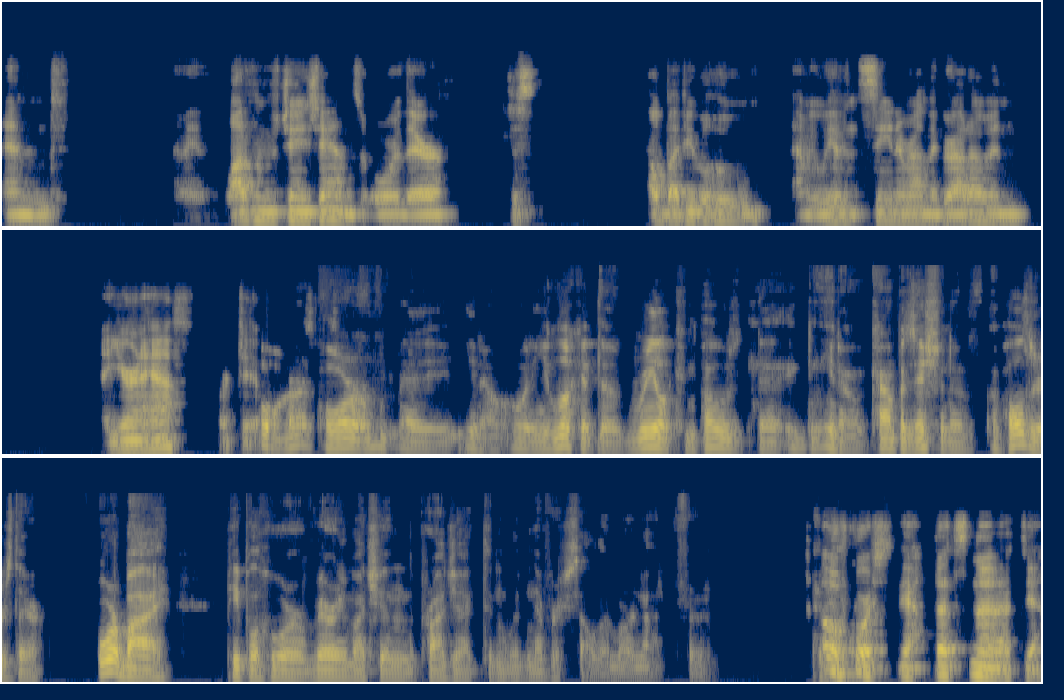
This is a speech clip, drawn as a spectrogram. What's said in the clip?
and I mean, a lot of them have changed hands, or they're just held by people who I mean we haven't seen around the grotto in a year and a half or two. Or, or uh, you know, when you look at the real composed, uh, you know, composition of, of holders there, or by people who are very much in the project and would never sell them or not for. Oh, of course. Yeah, that's no, that's, yeah,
